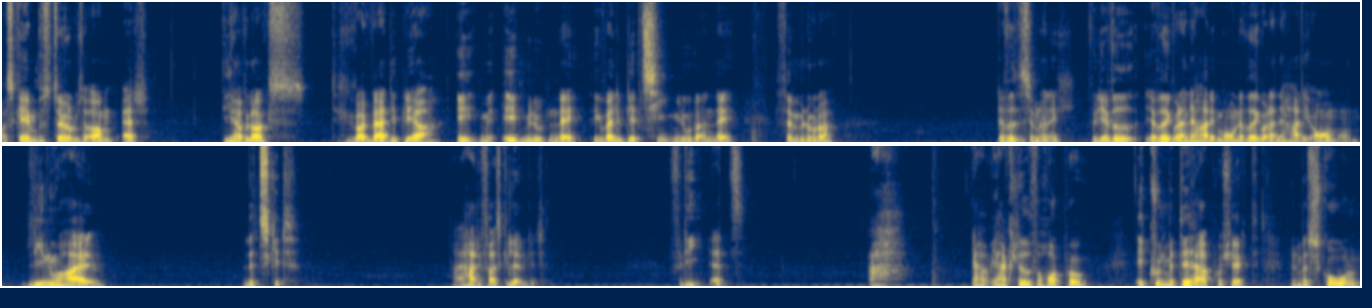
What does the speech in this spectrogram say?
at skabe en forståelse om, at de her vlogs, det kan godt være, at de bliver 1, 1 minut en dag. Det kan være, at de bliver 10 minutter en dag. 5 minutter. Jeg ved det simpelthen ikke. Fordi jeg ved, jeg ved ikke, hvordan jeg har det i morgen. Jeg ved ikke, hvordan jeg har det i overmorgen. Lige nu har jeg det lidt skidt. Nej, jeg har det faktisk elendigt. Fordi at... Ah, jeg, jeg har kløet for hårdt på. Ikke kun med det her projekt, men med skole,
